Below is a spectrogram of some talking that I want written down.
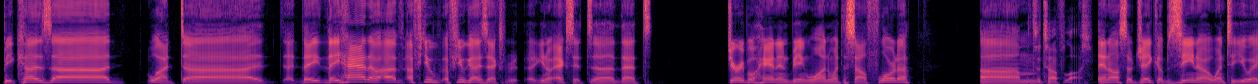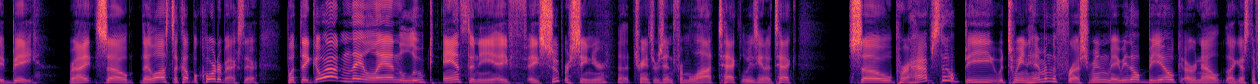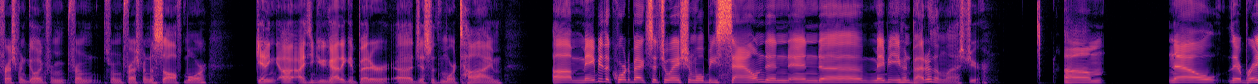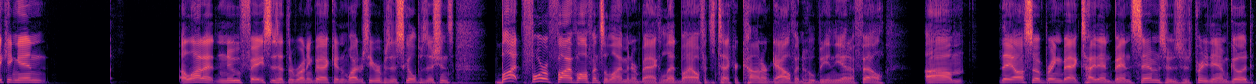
because uh, what uh, they they had a, a, a few a few guys ex, uh, you know exit uh, that Gerry Bohanon being one went to South Florida. Um, It's a tough loss. and also Jacob Zeno went to UAB, right? So they lost a couple quarterbacks there, but they go out and they land Luke Anthony, a, a super senior that transfers in from La Tech, Louisiana Tech. So perhaps they'll be between him and the freshman. Maybe they'll be okay. Or now, I guess the freshman going from from from freshman to sophomore, getting. Uh, I think you got to get better uh, just with more time. Um, maybe the quarterback situation will be sound and and uh, maybe even better than last year. Um, now they're breaking in a lot of new faces at the running back and wide receiver posi- skill positions, but four of five offensive linemen are back, led by offensive tackle Connor Galvin, who will be in the NFL. Um, they also bring back tight end Ben Sims, who's who's pretty damn good.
